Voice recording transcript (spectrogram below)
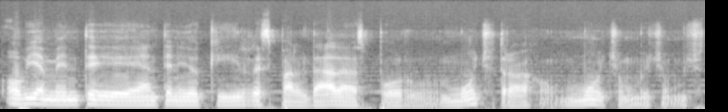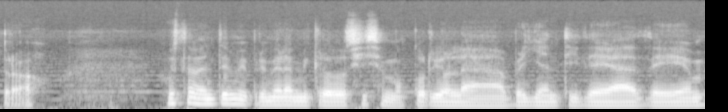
obviamente han tenido que ir respaldadas por mucho trabajo, mucho, mucho, mucho trabajo. Justamente en mi primera microdosis se me ocurrió la brillante idea de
